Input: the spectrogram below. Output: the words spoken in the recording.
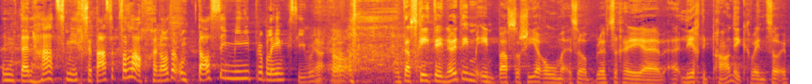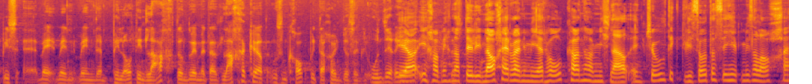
Und dann hat sie mich verbessert verlachen, oder? Und das sind meine Probleme gewesen, die ich hatte. Und das geht dann nicht im, im Passagierraum also plötzlich eine, äh, leichte Panik, wenn so etwas, äh, wenn, wenn, wenn der Pilotin lacht und wenn man das Lachen hört aus dem Cockpit, dann könnte das unseriös Ja, ich habe mich natürlich nachher, wenn ich mich erholt habe, habe ich mich schnell entschuldigt, wieso dass ich hätte müssen lachen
